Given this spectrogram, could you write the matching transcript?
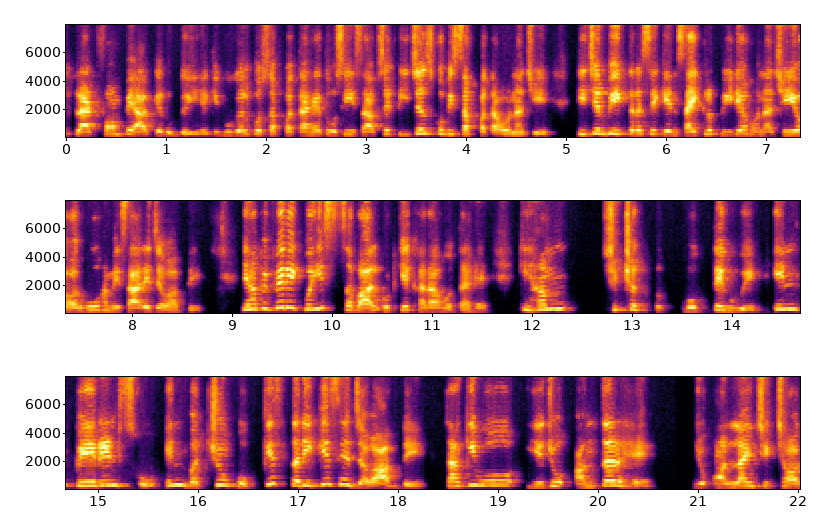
प्लेटफॉर्म पे आके रुक गई है कि गूगल को सब पता है तो उसी हिसाब से टीचर्स को भी सब पता होना चाहिए। टीचर भी एक तरह से एक एनसाइक्लोपीडिया होना चाहिए और वो हमें सारे जवाब दे। यहाँ पे फिर एक वही सवाल उठ के खड़ा होता है कि हम शिक्षक होते हुए इन पेरेंट्स को, इन बच्चों को किस तरीके से जवाब दे ताकि वो ये जो अंतर है जो ऑनलाइन शिक्षा और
